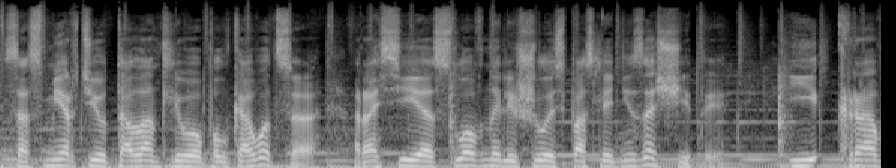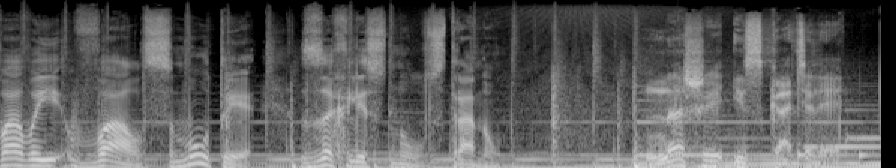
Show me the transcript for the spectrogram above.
Со смертью талантливого полководца Россия словно лишилась последней защиты, и кровавый вал смуты захлестнул страну. Наши искатели.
